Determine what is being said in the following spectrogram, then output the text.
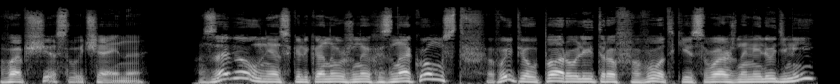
вообще случайно. Завел несколько нужных знакомств, выпил пару литров водки с важными людьми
